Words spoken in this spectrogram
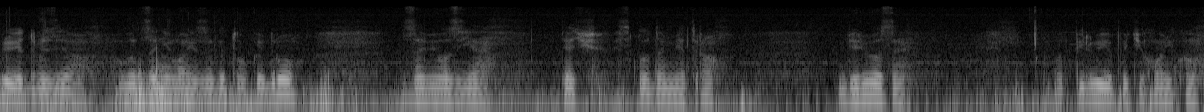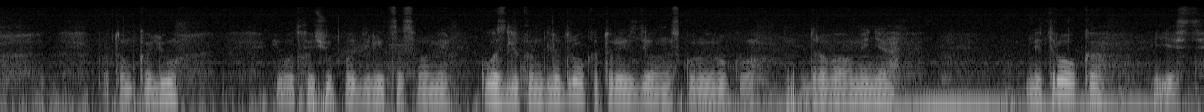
Привет, друзья! Вот занимаюсь заготовкой дров. Завез я 5 складометров березы. Вот пилю ее потихоньку, потом колю. И вот хочу поделиться с вами козликом для дров, который я сделал на скорую руку. Дрова у меня метровка есть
